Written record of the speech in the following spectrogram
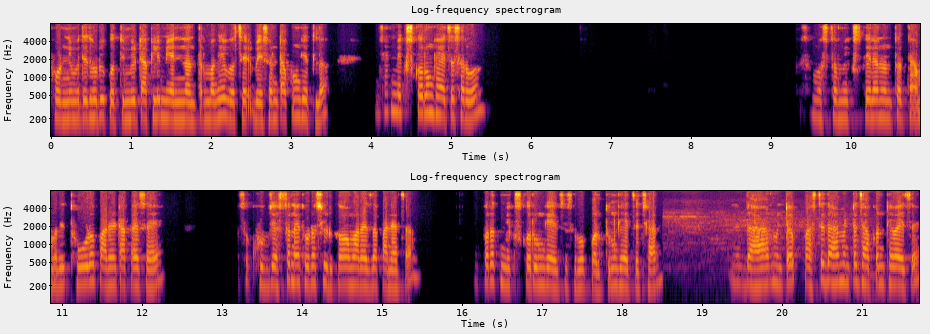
फोडणीमध्ये थोडी कोथिंबीर टाकली मी आणि नंतर मग हे बेसन टाकून घेतलं. छान मिक्स करून घ्यायचं सर्व. मस्त मिक्स केल्यानंतर त्यामध्ये थोडं पाणी टाकायचं आहे. असं खूप जास्त नाही थोडा शिडकावा मारायचा पाण्याचा. परत मिक्स करून घ्यायचं सर्व परतून घ्यायचं छान. आणि दहा मिनटं पाच ते दहा मिनटं झाकण ठेवायचंय.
